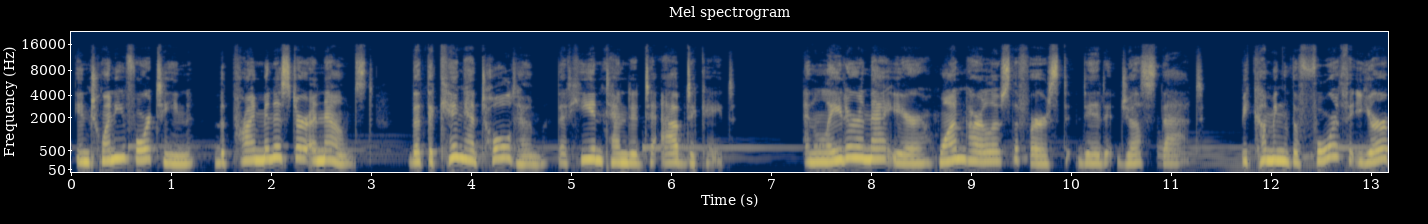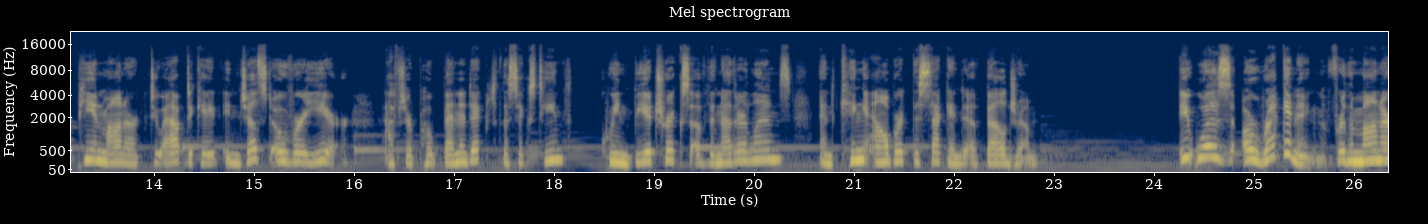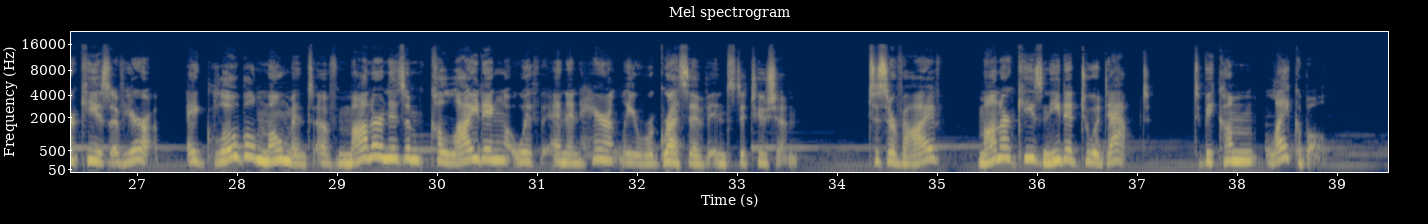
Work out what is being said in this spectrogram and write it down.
In 2014, the Prime Minister announced that the king had told him that he intended to abdicate. And later in that year, Juan Carlos I did just that, becoming the fourth European monarch to abdicate in just over a year after Pope Benedict XVI, Queen Beatrix of the Netherlands, and King Albert II of Belgium. It was a reckoning for the monarchies of Europe, a global moment of modernism colliding with an inherently regressive institution. To survive, monarchies needed to adapt, to become likable.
